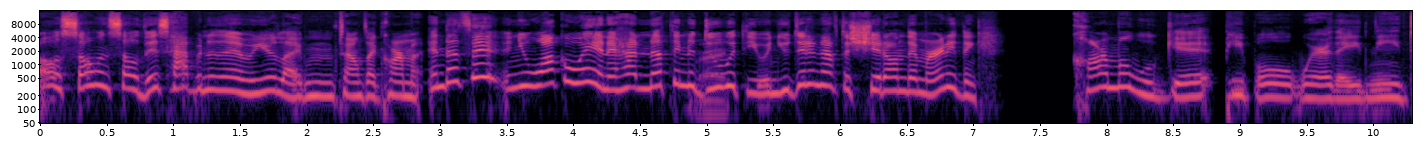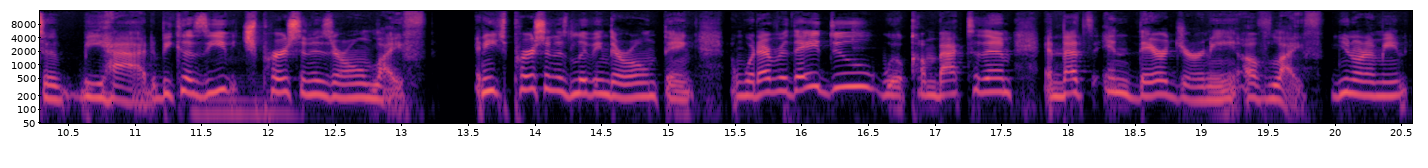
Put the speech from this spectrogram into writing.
oh, so and so, this happened to them. And you're like, mm, sounds like karma. And that's it. And you walk away and it had nothing to do Right. with you. And you didn't have to shit on them or anything. Karma will get people where they need to be had because each person is their own life and each person is living their own thing. And whatever they do will come back to them. And that's in their journey of life. You know what I mean?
